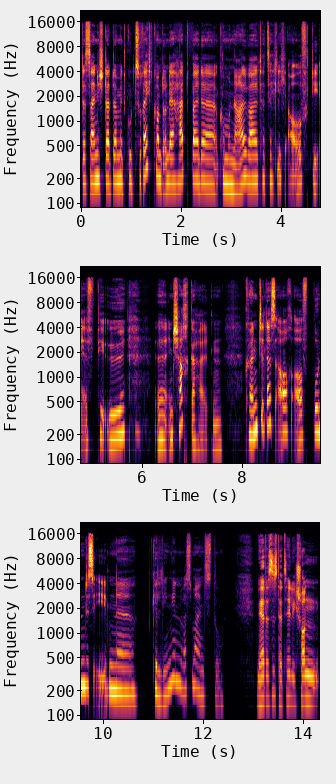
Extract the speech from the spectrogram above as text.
dass seine Stadt damit gut zurechtkommt. Und er hat bei der Kommunalwahl tatsächlich auf die FPÖ äh, in Schach gehalten. Könnte das auch auf Bundesebene gelingen? Was meinst du? Ja, das ist tatsächlich schon,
